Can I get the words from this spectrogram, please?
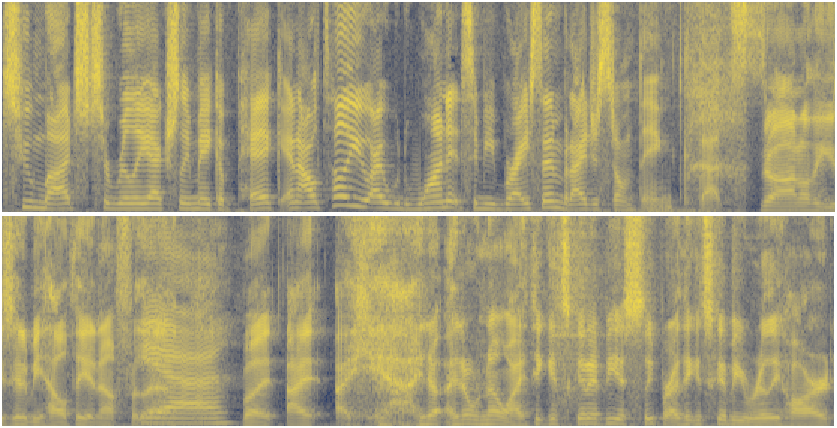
too much to really actually make a pick. And I'll tell you, I would want it to be Bryson, but I just don't think that's. No, I don't think he's going to be healthy enough for that. Yeah. But I, I yeah, I don't, I don't know. I think it's going to be a sleeper. I think it's going to be really hard.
